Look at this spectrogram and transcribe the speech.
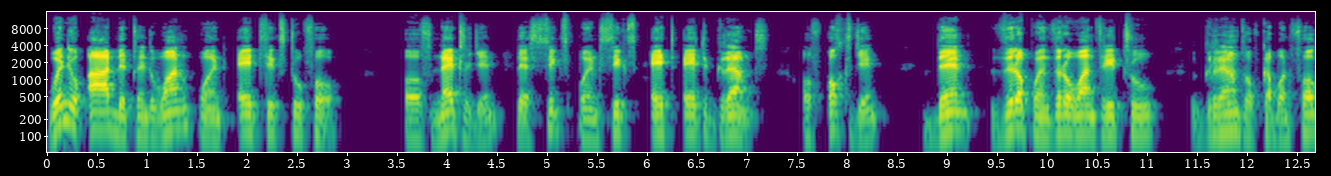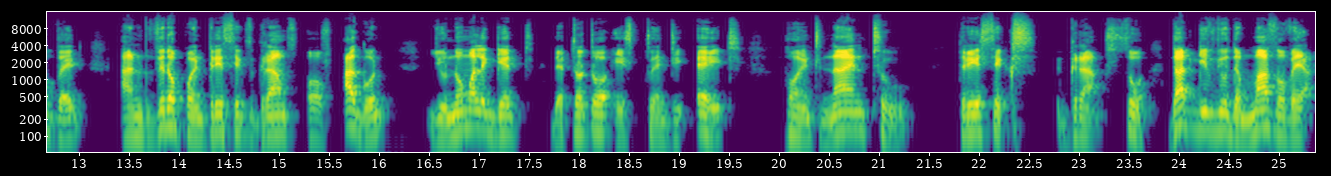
When you add the 21.8624 of nitrogen, the 6.688 grams of oxygen, then 0.0132 grams of carbon dioxide, and 0.36 grams of argon, you normally get the total is 28.9236 grams. So that gives you the mass of air.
